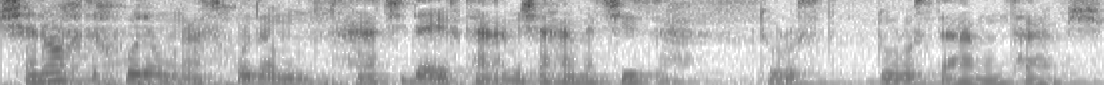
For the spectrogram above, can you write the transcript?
شناخت خودمون از خودمون. هرچی دقیق تر میشه همه چیز درست, درست درمون تر میشه.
